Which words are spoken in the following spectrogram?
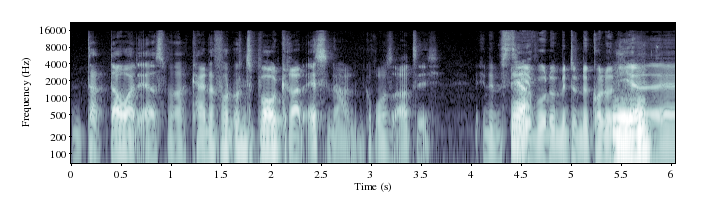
das dauert erstmal. Keiner von uns baut gerade Essen an, großartig. In dem Stil, Ja. wo du mit du eine Kolonie Ja. äh,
